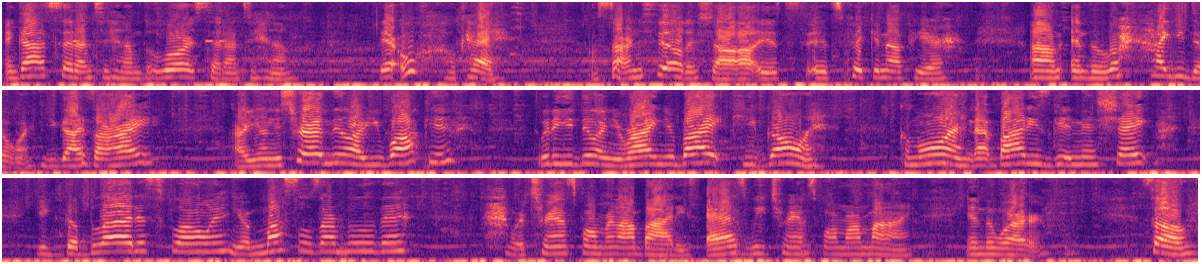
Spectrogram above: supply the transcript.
and God said unto him, the Lord said unto him, there, oh, okay. I'm starting to feel this, y'all. It's it's picking up here. Um, and the Lord, how you doing? You guys all right? Are you on the treadmill? Are you walking? What are you doing? You're riding your bike? Keep going. Come on, that body's getting in shape. You, the blood is flowing. Your muscles are moving. We're transforming our bodies as we transform our mind in the Word. So,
